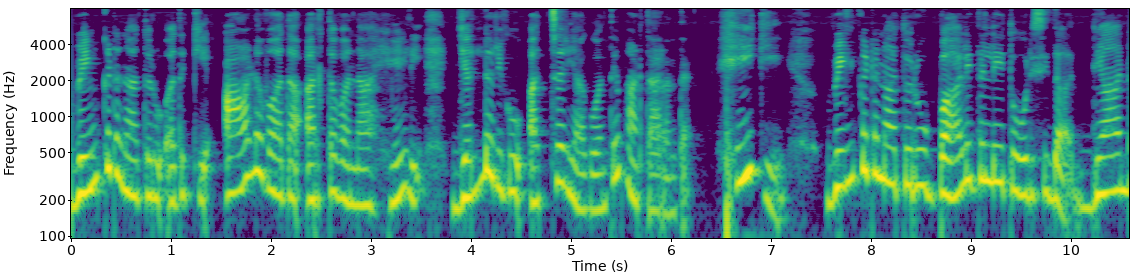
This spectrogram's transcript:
ವೆಂಕಟನಾಥರು ಅದಕ್ಕೆ ಆಳವಾದ ಅರ್ಥವನ್ನು ಹೇಳಿ ಎಲ್ಲರಿಗೂ ಅಚ್ಚರಿಯಾಗುವಂತೆ ಮಾಡ್ತಾರಂತೆ. ಹೀಗೆ ವೆಂಕಟನಾಥರು ಬಾಲ್ಯದಲ್ಲೇ ತೋರಿಸಿದ ಜ್ಞಾನ,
